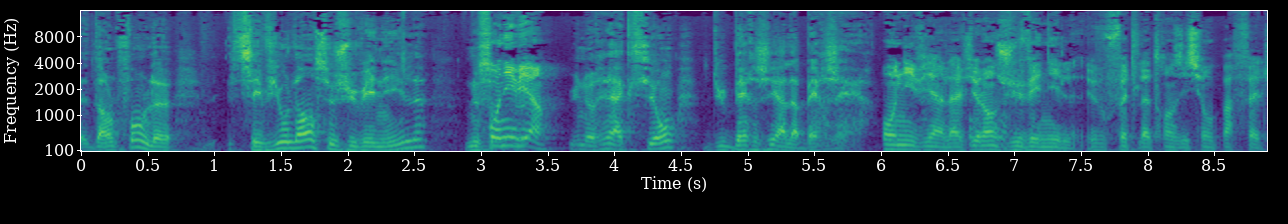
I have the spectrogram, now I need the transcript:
dans le fond, le, ces violences juvéniles nous On y vient. une réaction du berger à la bergère. On y vient, la violence juvénile. Et vous faites la transition parfaite.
